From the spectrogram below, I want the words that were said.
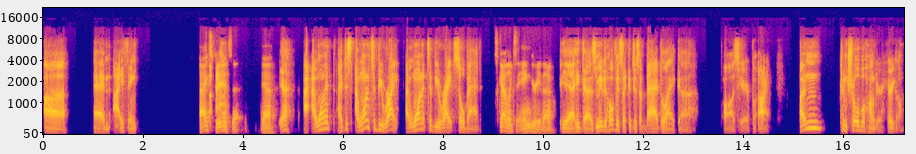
Uh, and I think I experienced it. Yeah. Yeah. I, I want it. I just, I want it to be right. I want it to be right so bad. This guy looks angry though. Yeah, he does. Maybe hopefully it's like a, just a bad like uh pause here. But all right. Uncontrollable hunger. Here we go.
